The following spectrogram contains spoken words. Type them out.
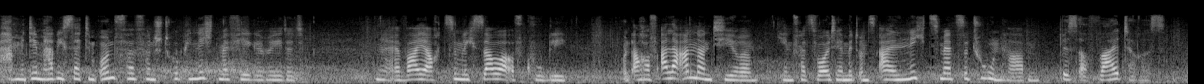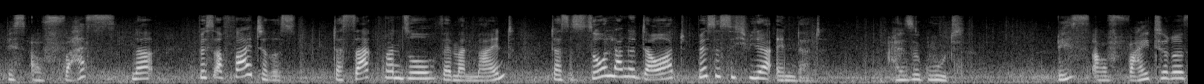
Ach, mit dem habe ich seit dem Unfall von Struppi nicht mehr viel geredet. Na, er war ja auch ziemlich sauer auf Kugli. Und auch auf alle anderen Tiere. Jedenfalls wollte er mit uns allen nichts mehr zu tun haben. Bis auf weiteres. Bis auf was? Na, bis auf weiteres. Das sagt man so, wenn man meint, dass es so lange dauert, bis es sich wieder ändert. Also gut. Bis auf weiteres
